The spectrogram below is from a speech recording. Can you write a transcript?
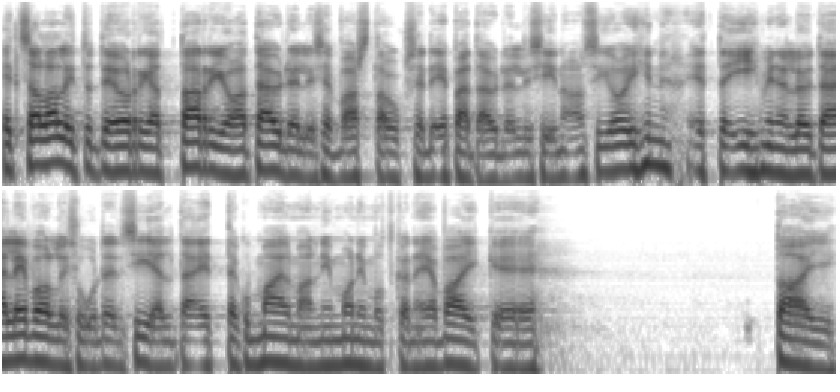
että salaliittoteoriat tarjoaa täydellisen vastauksen epätäydellisiin asioihin, että ihminen löytää levollisuuden sieltä, että kun maailma on niin monimutkainen ja vaikea, tai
